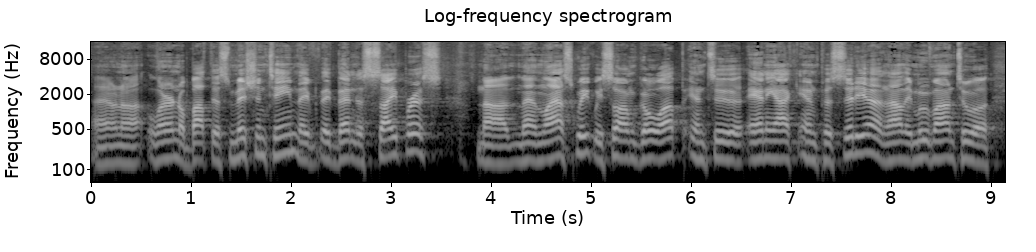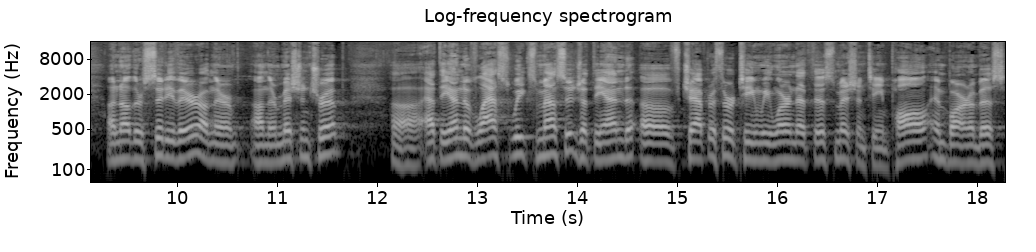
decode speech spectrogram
and uh, learn about this mission team. They've, they've been to Cyprus. Uh, then last week we saw them go up into Antioch in Pisidia, and now they move on to a, another city there on their, on their mission trip. Uh, at the end of last week's message, at the end of chapter 13, we learned that this mission team, Paul and Barnabas,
